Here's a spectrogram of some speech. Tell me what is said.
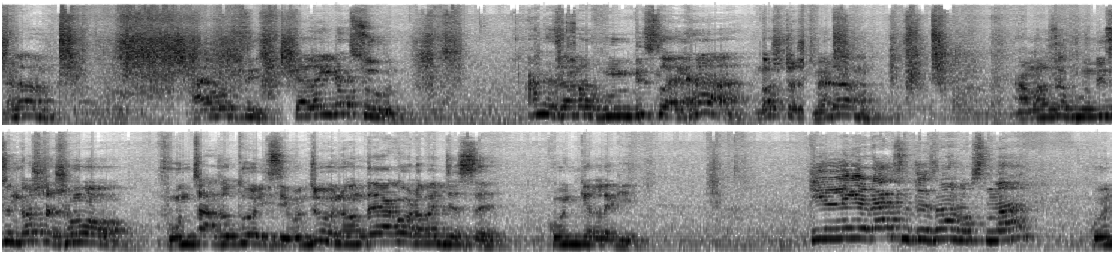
ম্যাডাম আয় বলছি কেলাই ডাকছুন আনে যে আমার ফোন দিসলাই হ্যাঁ? দশটা ম্যাডাম আমার যে ফোন দিছুন দশটার সময় ফোন চার্জও তো হয়েছি বুঝছুন? অন্তে এগারোটা বাজছে কোন কে লাগি? কি লেগে ডাকছে তুই জানোস না? কোন?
